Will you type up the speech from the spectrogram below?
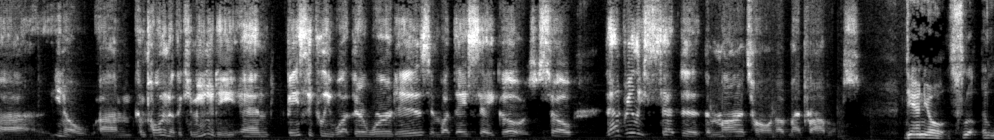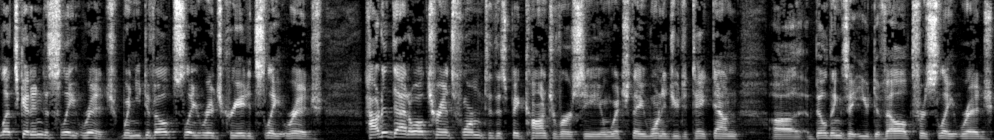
Uh, you know, um, component of the community, and basically what their word is and what they say goes. So that really set the, the monotone of my problems. Daniel, let's get into Slate Ridge. When you developed Slate Ridge, created Slate Ridge, how did that all transform to this big controversy in which they wanted you to take down uh, buildings that you developed for Slate Ridge,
